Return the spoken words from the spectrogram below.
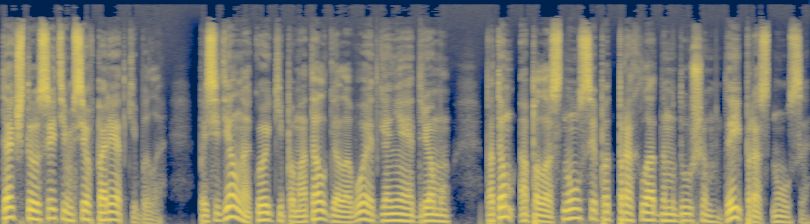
Так что с этим все в порядке было. Посидел на койке, помотал головой, отгоняя дрему, потом ополоснулся под прохладным душем, да и проснулся.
